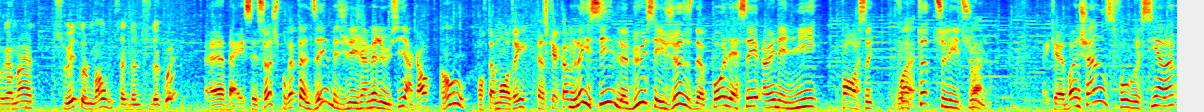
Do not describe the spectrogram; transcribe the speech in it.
vraiment tué tout le monde, ça te donne-tu de quoi? Euh, ben, c'est ça, je pourrais te le dire, mais je l'ai jamais réussi encore. Oh! Pour te montrer. Parce que comme là, ici, le but, c'est juste de pas laisser un ennemi passer. Faut Ouais. que tout tu les tues. Ouais. Fait que bonne chance, faut. S'il y en a un,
